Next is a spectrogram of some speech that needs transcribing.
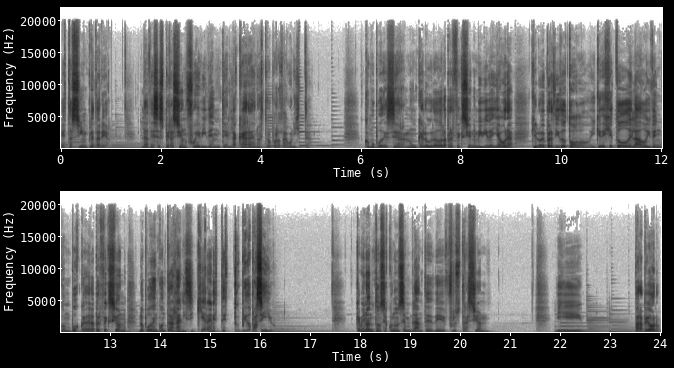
esta simple tarea. La desesperación fue evidente en la cara de nuestro protagonista. ¿Cómo puede ser? Nunca he logrado la perfección en mi vida y ahora que lo he perdido todo y que dejé todo de lado y vengo en busca de la perfección, no puedo encontrarla ni siquiera en este estúpido pasillo. Caminó entonces con un semblante de frustración. Y, para peor,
